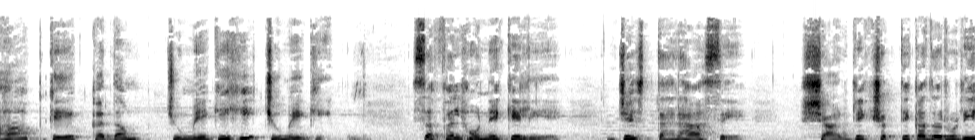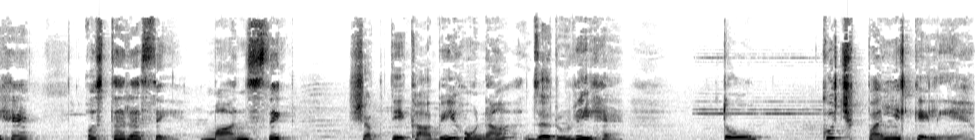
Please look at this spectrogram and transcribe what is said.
आपके कदम चूमेगी ही चूमेगी। सफल होने के लिए जिस तरह से शारीरिक शक्ति का ज़रूरी है। उस तरह से मानसिक शक्ति का भी होना ज़रूरी है। तो कुछ पल के लिए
